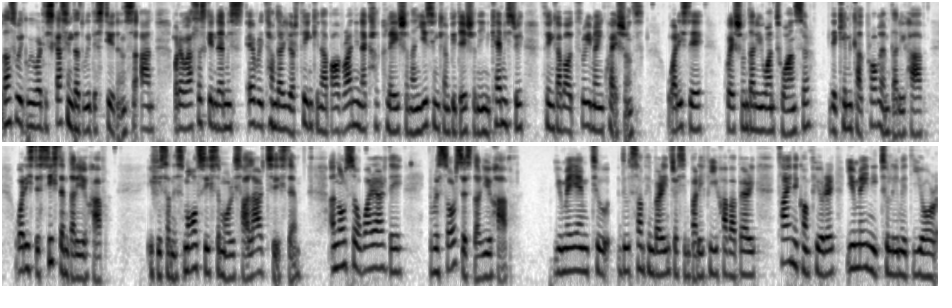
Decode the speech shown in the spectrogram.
Last week we were discussing that with the students, and what I was asking them is every time that you're thinking about running a calculation and using computation in chemistry, think about three main questions. What is the question that you want to answer? The chemical problem that you have? What is the system that you have? If it's a small system or it's a large system? And also, what are the resources that you have? you may aim to do something very interesting, but if you have a very tiny computer, you may need to limit your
